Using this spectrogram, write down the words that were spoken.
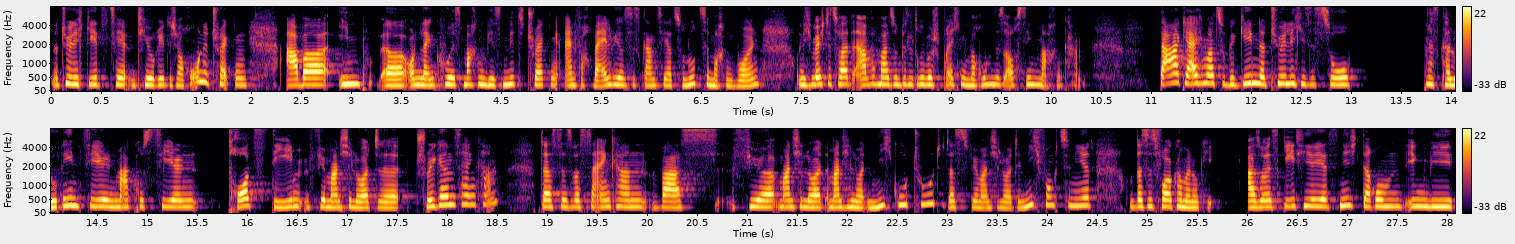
Natürlich geht es the theoretisch auch ohne Tracken, aber im äh, Online-Kurs machen wir es mit Tracken, einfach weil wir uns das ganze ja zunutze machen wollen. Und ich möchte jetzt heute einfach mal so ein bisschen drüber sprechen, warum das auch Sinn machen kann. Da gleich mal zu Beginn, natürlich ist es so, dass Kalorienzählen, Makroszählen trotzdem für manche Leute triggern sein kann, dass das was sein kann, was für manche Leute, manchen Leuten nicht gut tut, dass für manche Leute nicht funktioniert und das ist vollkommen okay. Also es geht hier jetzt nicht darum, irgendwie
